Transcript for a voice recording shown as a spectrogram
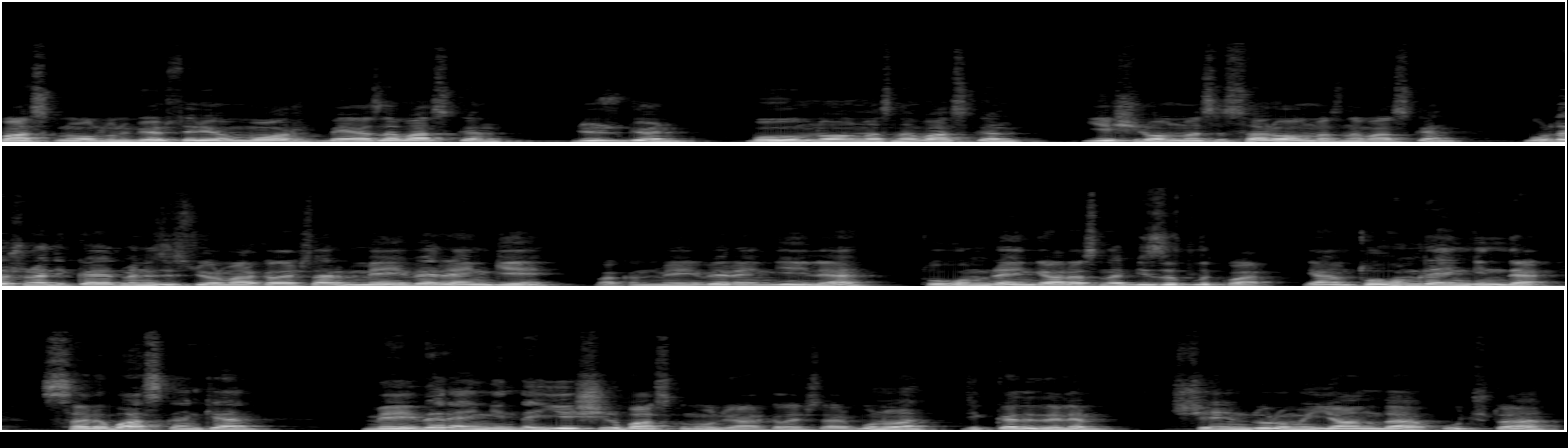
baskın olduğunu gösteriyor. Mor, beyaza baskın, düzgün, boğumlu olmasına baskın, yeşil olması, sarı olmasına baskın. Burada şuna dikkat etmenizi istiyorum arkadaşlar. Meyve rengi, bakın meyve rengi ile tohum rengi arasında bir zıtlık var. Yani tohum renginde sarı baskınken meyve renginde yeşil baskın oluyor arkadaşlar. Bunu dikkat edelim. Çiçeğin durumu yanda, uçta,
